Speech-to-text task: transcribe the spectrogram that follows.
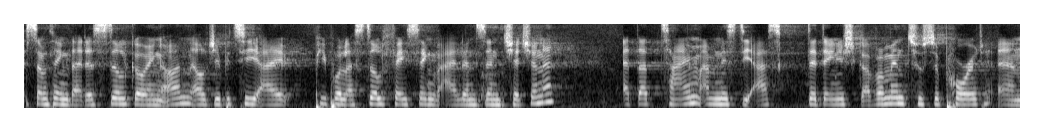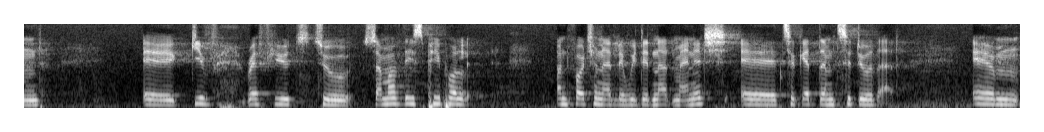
something that is still going on. LGBTI people are still facing violence in Chechnya. At that time, Amnesty asked the Danish government to support and uh, give refuge to some of these people. Unfortunately, we did not manage uh, to get them to do that. Um,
